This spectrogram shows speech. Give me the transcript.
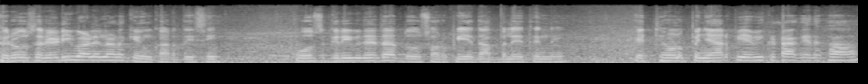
ਫਿਰ ਉਸ ਰੇੜੀ ਵਾਲੇ ਨਾਲ ਕਿਉਂ ਕਰਦੀ ਸੀ? ਉਸ ਗਰੀਬ ਦੇ ਤਾਂ 200 ਰੁਪਏ ਦੱਬ ਲਏ ਤੇ ਨਹੀਂ ਇੱਥੇ ਹੁਣ 50 ਰੁਪਏ ਵੀ ਘਟਾ ਕੇ ਦਿਖਾ।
